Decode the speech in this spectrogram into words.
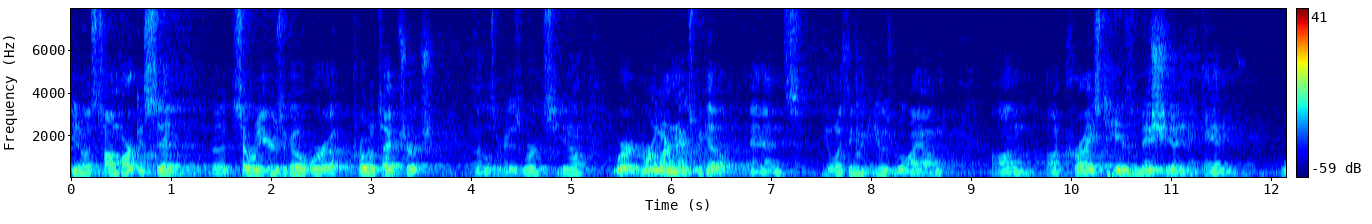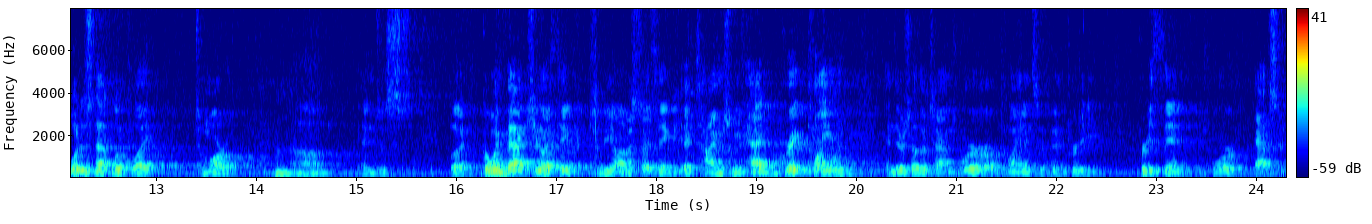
you know as Tom Harkus said uh, several years ago, we're a prototype church. Uh, those are his words. You know, we're we're learning as we go, and the only thing we can do is rely on on on Christ, His mission, and what does that look like tomorrow? Mm-hmm. Um, and just but going back to, I think, to be honest, I think at times we've had great plan, and there's other times where our plans have been pretty, pretty thin or absent,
